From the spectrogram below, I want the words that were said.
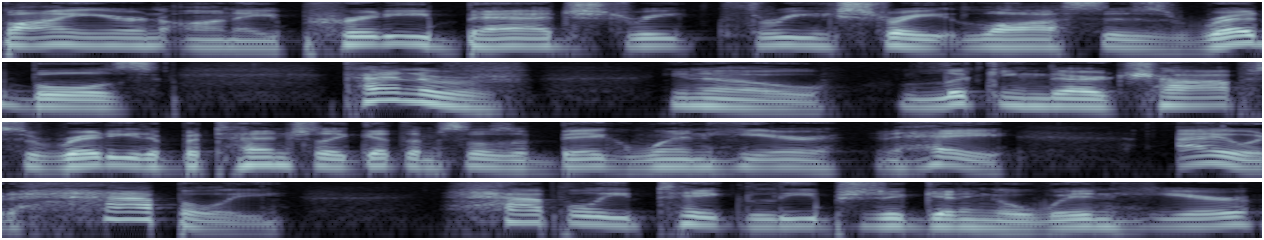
Bayern on a pretty bad streak, three straight losses. Red Bulls kind of, you know, licking their chops, ready to potentially get themselves a big win here. And hey, I would happily, happily take Leipzig getting a win here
